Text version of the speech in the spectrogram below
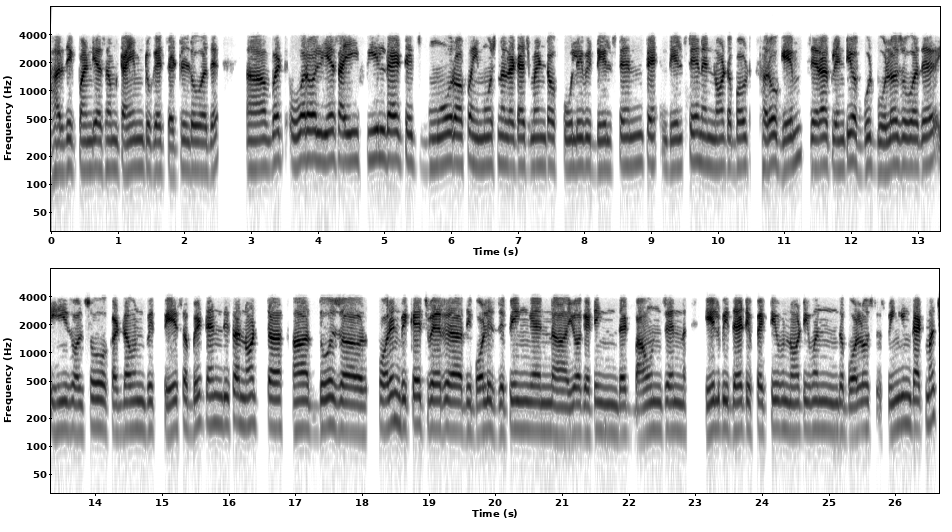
Hardik Pandya some time to get settled over there. Uh, but overall, yes, I feel that it's more of an emotional attachment of Kohli with Dale Steyn, Dale Steyn and not about thorough game. There are plenty of good bowlers over there. He's also cut down with pace a bit, and these are not uh, uh, those uh, foreign wickets where uh, the ball is zipping and you are getting that bounce and he'll be that effective. Not even the ball was swinging that much.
